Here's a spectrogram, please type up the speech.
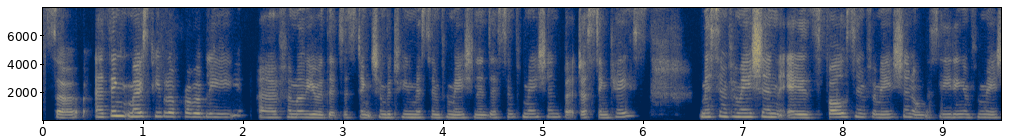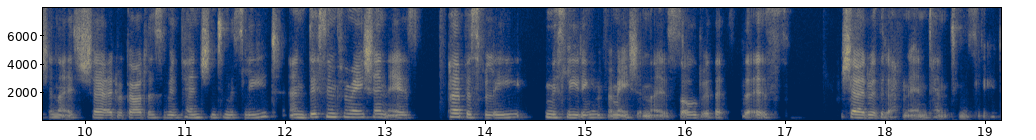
So I think most people are probably uh, familiar with the distinction between misinformation and disinformation, but just in case, misinformation is false information or misleading information that is shared regardless of intention to mislead, and disinformation is purposefully misleading information that is sold with it, that is shared with a definite intent to mislead.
